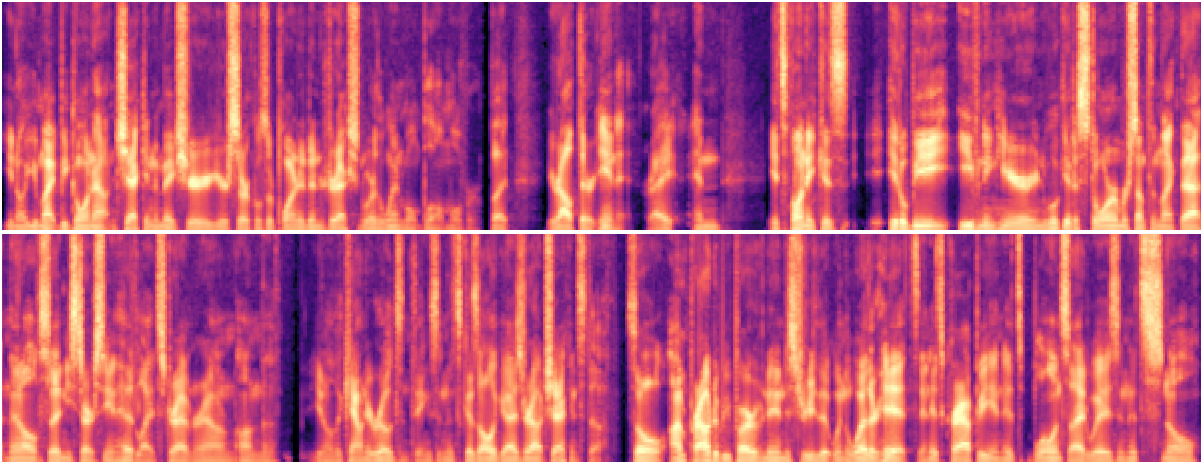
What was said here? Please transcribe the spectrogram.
you know, you might be going out and checking to make sure your circles are pointed in a direction where the wind won't blow them over, but you're out there in it, right? And it's funny because it'll be evening here and we'll get a storm or something like that, and then all of a sudden you start seeing headlights driving around on the you know the county roads and things, and it's because all the guys are out checking stuff. So I'm proud to be part of an industry that when the weather hits and it's crappy and it's blowing sideways and it's snow,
